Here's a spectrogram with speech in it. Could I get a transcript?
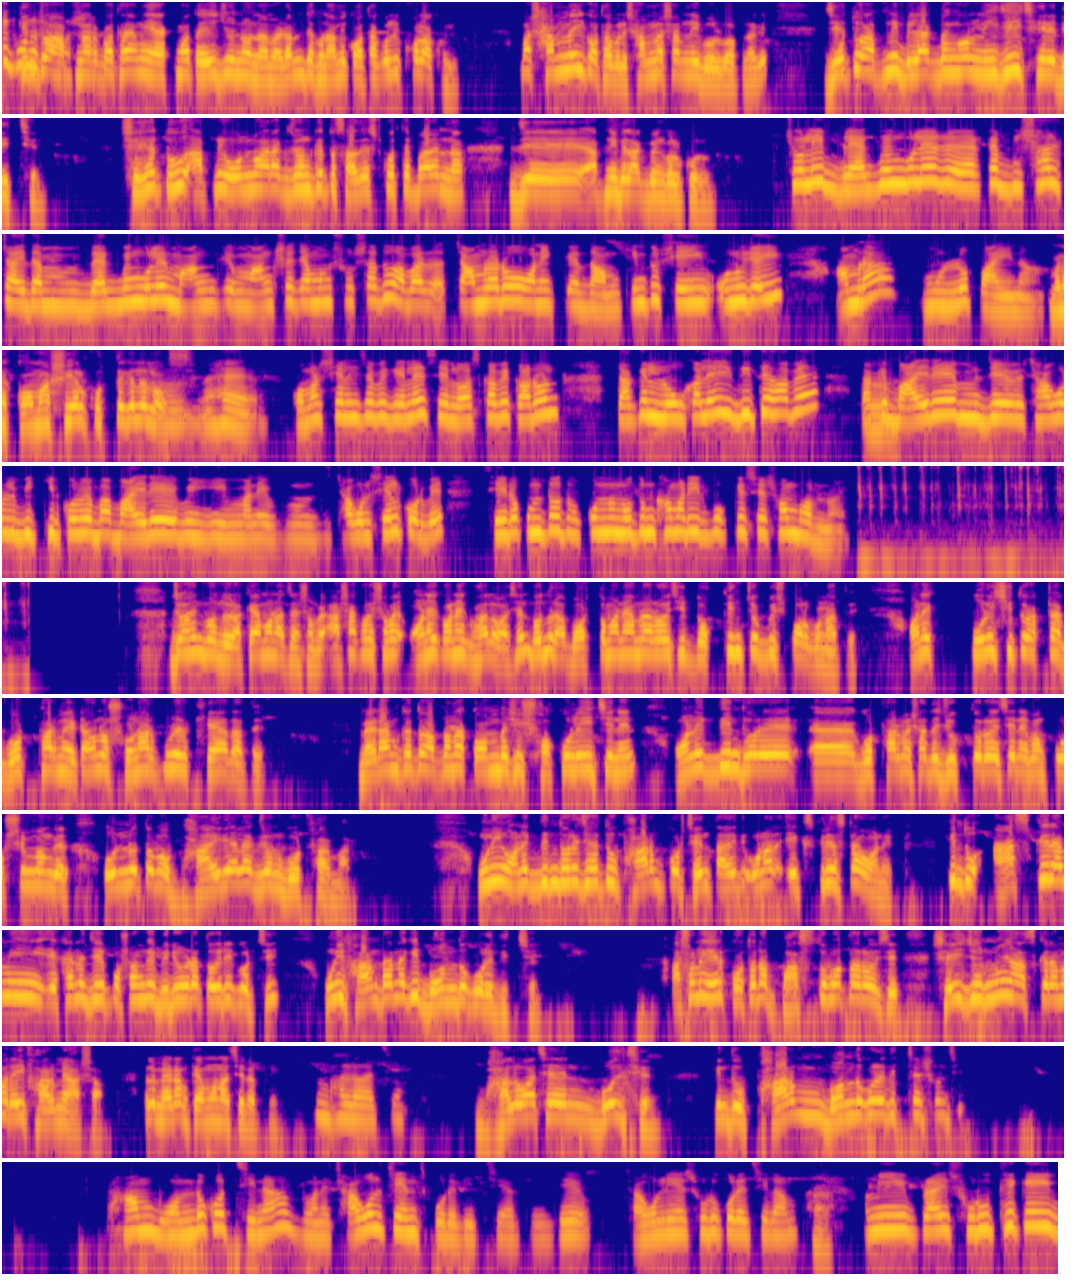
কোনো কিন্তু আপনার। কথায় আমি একমত এই জন্য না ম্যাডাম দেখুন আমি কথাগুলি খোলাখুলি। বা সামনেই কথা বলি সামনাসামনি বলব আপনাকে। যেহেতু আপনি ব্ল্যাক বেঙ্গল নিজেই ছেড়ে দিচ্ছেন সেহেতু আপনি অন্য আর একজনকে তো সাজেস্ট করতে পারেন না যে আপনি ব্ল্যাক বেঙ্গল করুন। অ্যাকচুয়ালি ব্ল্যাক বেঙ্গলের একটা বিশাল চাহিদা ব্ল্যাক বেঙ্গলের মাংস যেমন সুস্বাদু আবার চামড়ারও অনেক দাম। কিন্তু সেই অনুযায়ী আমরা মূল্য পাই না। মানে কমার্শিয়াল করতে গেলে লস হ্যাঁ। কমার্শিয়াল হিসেবে গেলে সে লস খাবে। কারণ তাকে লোকালেই দিতে হবে। তাকে বাইরে যে ছাগল বিক্রি করবে বা বাইরে মানে ছাগল সেল করবে সেই রকম তো কোনো নতুন খামারির পক্ষে সে সম্ভব নয়। জয় হিন্দ বন্ধুরা কেমন আছেন সবাই? আশা করি সবাই অনেক অনেক ভালো আছেন। বন্ধুরা বর্তমানে আমরা রয়েছি দক্ষিণ চব্বিশ পরগনাতে। অনেক পরিচিত একটা গোট ফার্মে এটা হলো সোনারপুরের খেয়াদাতে। ম্যাডামকে তো আপনারা কম বেশি সকলেই চেনেন। অনেক দিন ধরে গোট ফার্মের সাথে যুক্ত রয়েছেন এবং পশ্চিমবঙ্গের অন্যতম ভাইরাল একজন গোট ফার্মার। উনি অনেক দিন ধরে যেহেতু ফার্ম করছেন তাই ওনার এক্সপিরিয়েন্সটাও অনেক। কিন্তু আজকের আমি এখানে যে প্রসঙ্গে ভিডিওটা তৈরি করছি উনি ফার্মটা নাকি বন্ধ করে দিচ্ছেন। আসলে এর কতটা বাস্তবতা রয়েছে সেই জন্যই আজকের আমার এই ফার্মে আসা। তাহলে ম্যাডাম কেমন আছেন আপনি? ভালো আছে। ভালো আছেন বলছেন কিন্তু ফার্ম বন্ধ করে দিচ্ছেন শুনছি। ফার্ম বন্ধ করছি না মানে ছাগল চেঞ্জ করে দিচ্ছি আর কি যে ছাগল নিয়ে শুরু করেছিলাম। হ্যাঁ। আমি প্রায় শুরু থেকেই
